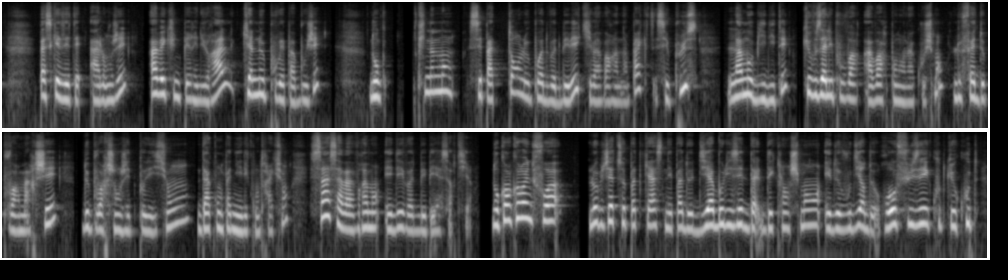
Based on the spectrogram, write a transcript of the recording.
parce qu'elles étaient allongées avec une péridurale qu'elles ne pouvaient pas bouger. Donc finalement, c'est pas tant le poids de votre bébé qui va avoir un impact, c'est plus la mobilité que vous allez pouvoir avoir pendant l'accouchement, le fait de pouvoir marcher, de pouvoir changer de position, d'accompagner les contractions, ça, ça va vraiment aider votre bébé à sortir. Donc encore une fois, l'objet de ce podcast n'est pas de diaboliser le déclenchement et de vous dire de refuser coûte que coûte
